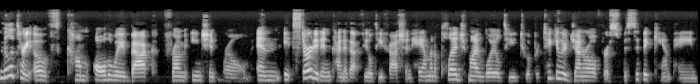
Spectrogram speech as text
military oaths come all the way back from ancient Rome, and it started in kind of that fealty fashion. Hey, I'm going to pledge my loyalty to a particular general for a specific campaign.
